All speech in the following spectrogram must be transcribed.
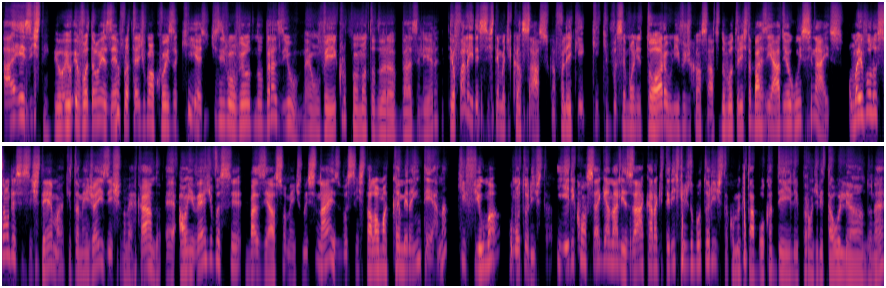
Ah, existem. Eu, eu, eu, vou dar um exemplo até de uma coisa que a gente desenvolveu no Brasil, né? Um veículo para uma montadora brasileira. Eu falei desse sistema de cansaço. Eu falei que, que, que você monitora o nível de cansaço do motorista baseado em alguns sinais. Uma evolução desse sistema, que também já existe no mercado, é ao invés de você basear somente nos sinais, você instalar uma câmera interna que filma o motorista. E ele consegue analisar características do motorista, como é que está a boca dele, para onde ele está olhando, né?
